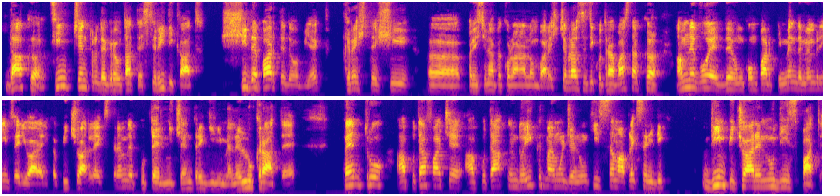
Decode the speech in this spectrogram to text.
Dacă țin centrul de greutate ridicat și departe de obiect, crește și uh, presiunea pe coloana lombară. Și ce vreau să zic cu treaba asta? Că am nevoie de un compartiment de membri inferioare, adică picioarele extrem de puternice, între ghilimele, lucrate, pentru a putea face, a putea îndoi cât mai mult genunchii să mă aplec să ridic din picioare, nu din spate.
